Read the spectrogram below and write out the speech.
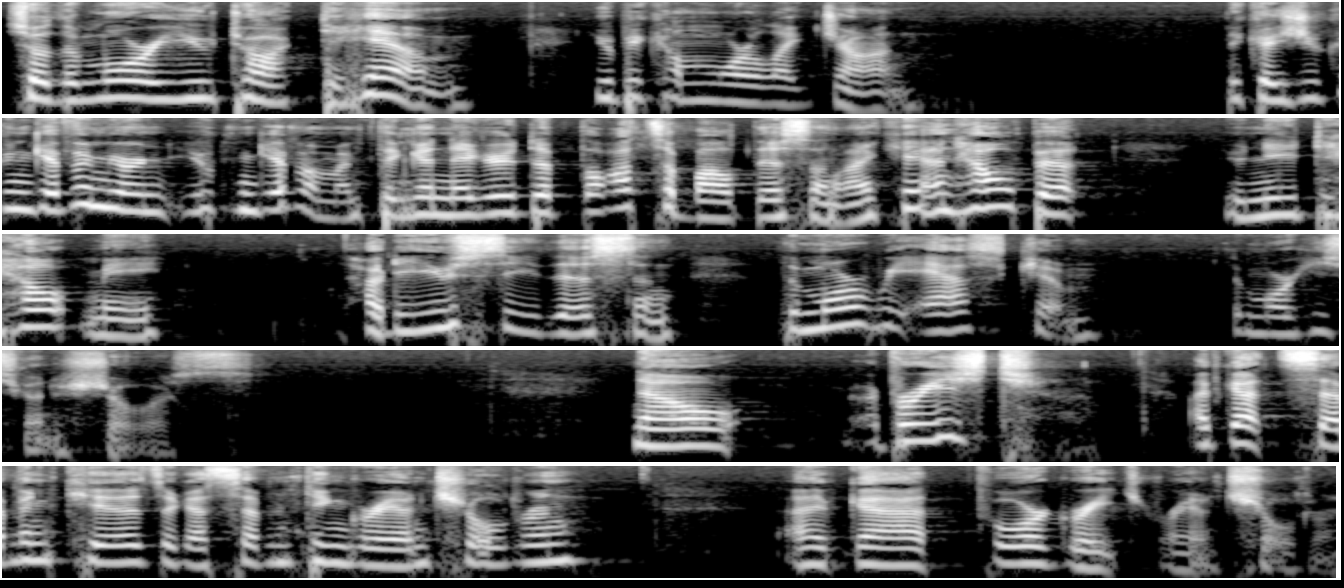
So the more you talk to Him, you become more like John. Because you can give him your you can give him, I'm thinking negative thoughts about this and I can't help it. You need to help me. How do you see this? And the more we ask Him, the more He's going to show us. Now, I've I've got seven kids, I've got 17 grandchildren, I've got four great grandchildren.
